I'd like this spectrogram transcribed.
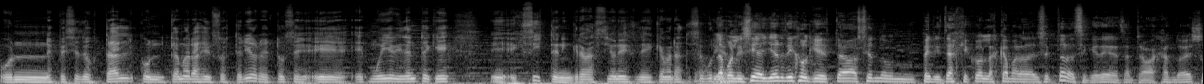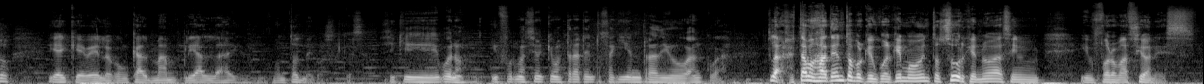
una especie de hostal con cámaras en su exterior. Entonces eh, es muy evidente que eh, existen grabaciones de cámaras de seguridad. La policía ayer dijo que estaba haciendo un peritaje con las cámaras del sector, así que deben estar trabajando eso y hay que verlo con calma, ampliarlas, hay un montón de cosas. Así que bueno, información que vamos a estar atentos aquí en Radio Ancoa. Claro, estamos atentos porque en cualquier momento surgen nuevas informaciones.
